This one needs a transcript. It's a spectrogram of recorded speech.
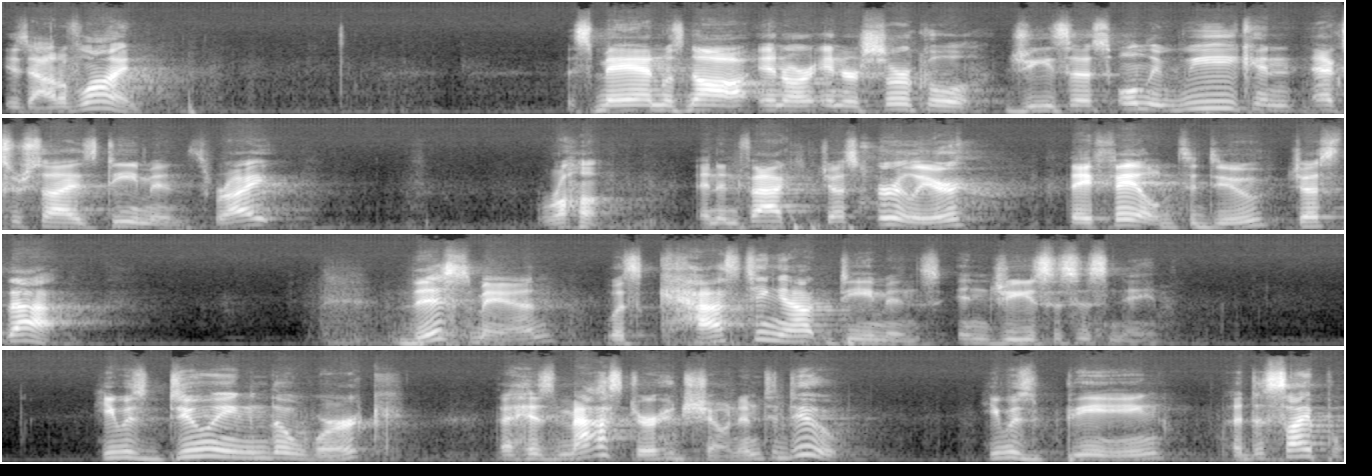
is out of line. This man was not in our inner circle, Jesus. Only we can exorcise demons, right? Wrong. And in fact, just earlier, they failed to do just that. This man was casting out demons in Jesus' name. He was doing the work that his master had shown him to do. He was being a disciple.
